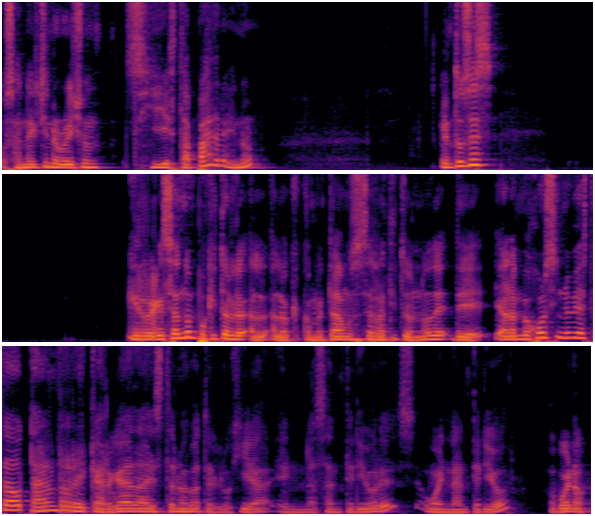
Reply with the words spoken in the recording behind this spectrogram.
o sea, Next Generation sí está padre, ¿no? Entonces, y regresando un poquito a lo, que comentábamos hace ratito, ¿no? De, a lo mejor si no hubiera estado tan recargada esta nueva trilogía en las anteriores o en la anterior, o bueno,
